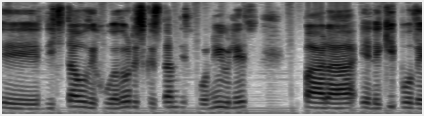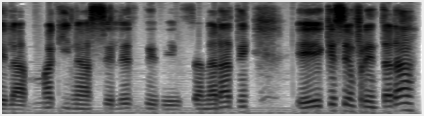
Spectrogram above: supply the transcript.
eh, listado de jugadores que están disponibles para el equipo de la máquina celeste de Sanarate, eh, que se enfrentará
